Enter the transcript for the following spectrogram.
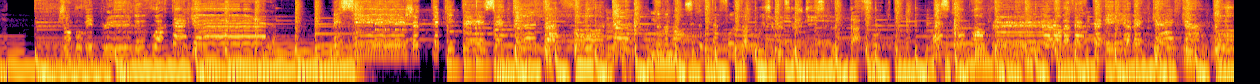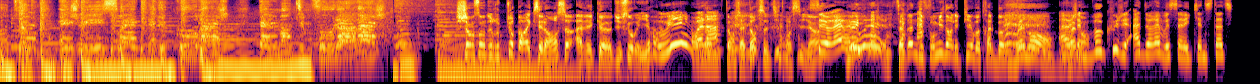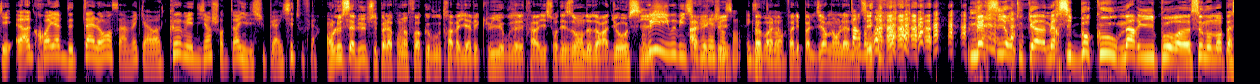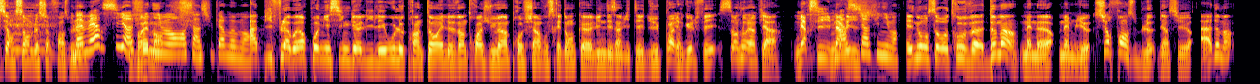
J'en pouvais plus de voir ta gueule. Mais si je t'ai quitté, c'est de Chanson de rupture par excellence, avec euh, du sourire. Oui, en voilà. même temps, j'adore ce titre aussi. Hein. C'est vrai, oui. ouais, ça donne des fourmis dans les pieds, votre album, vraiment. Ah, vraiment. j'aime beaucoup, j'ai adoré bosser avec Ken Stott, qui est incroyable de talent. C'est un mec, un comédien, chanteur, il est super, il sait tout faire. On le salue, c'est pas la première fois que vous travaillez avec lui, vous avez travaillé sur des ondes de radio aussi. Oui, oui, oui, sur avec Rire et lui. Chanson, Bah exactement. voilà, fallait pas le dire, mais on l'a annoncé. merci en tout cas, merci beaucoup Marie pour euh, ce moment passé ensemble sur France Bleu. Bah, merci infiniment, c'est un super moment. Happy Flower, premier single, il est où le printemps et le 23 juin prochain, vous serez donc euh, l'une des invitées du Point Virgule fait son Olympia. Merci Marie. Merci infiniment. Et nous on se retrouve demain, même heure, même lieu, sur France Bleu bien sûr. À demain.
